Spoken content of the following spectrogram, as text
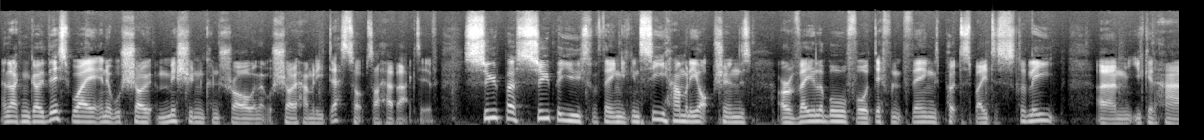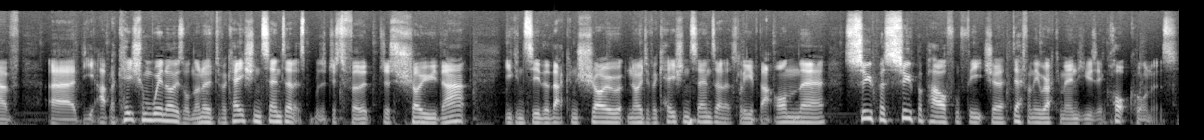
and I can go this way and it will show mission control and it will show how many desktops I have active. Super, super useful thing. You can see how many options are available for different things. Put display to sleep. Um, you can have uh, the application windows or the notification center. Let's just for just show you that. You can see that that can show notification center. Let's leave that on there. Super, super powerful feature. Definitely recommend using hot corners.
